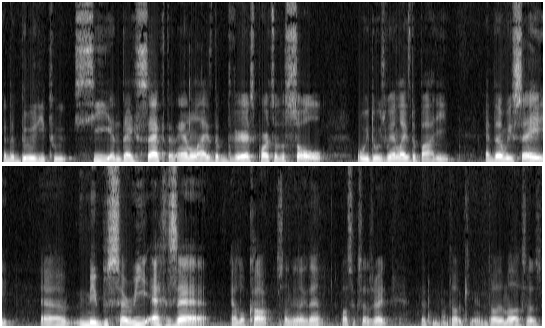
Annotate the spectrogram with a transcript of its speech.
an ability to see and dissect and analyze the various parts of the soul, what we do is we analyze the body, and then we say, uh, "Mibusari echze eloka," something like that. The pasuk says, right? That David Melech says,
